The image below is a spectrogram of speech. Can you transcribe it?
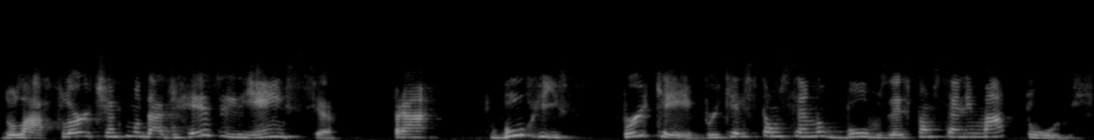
do LaFleur tinha que mudar de resiliência para burrice. Por quê? Porque eles estão sendo burros, eles estão sendo imaturos.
